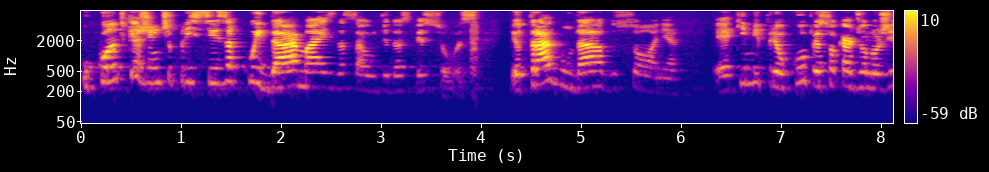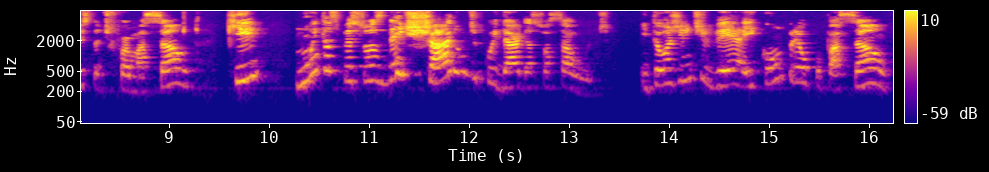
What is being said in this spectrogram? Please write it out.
o quanto que a gente precisa cuidar mais da saúde das pessoas. Eu trago um dado, Sônia, é, que me preocupa, eu sou cardiologista de formação, que muitas pessoas deixaram de cuidar da sua saúde. Então a gente vê aí com preocupação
